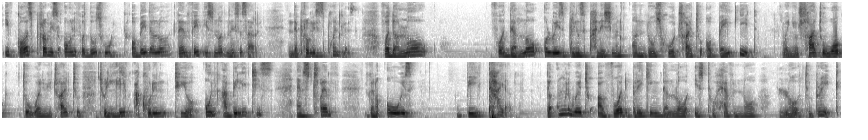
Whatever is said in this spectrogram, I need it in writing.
if God's promise only for those who obey the law, then faith is not necessary. And the promise is pointless. For the law for the law always brings punishment on those who try to obey it. When you try to walk to when you try to to live according to your own abilities and strength, you're gonna always be tired. The only way to avoid breaking the law is to have no law to break.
